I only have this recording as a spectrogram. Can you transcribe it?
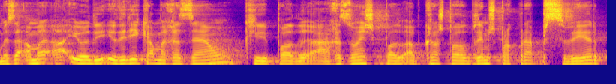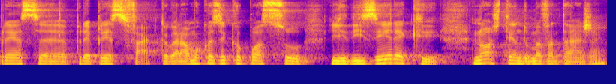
mas há uma, eu, eu, diria que há uma razão que pode. Há razões que, pode, que nós podemos procurar perceber para, essa, para, para esse facto. Agora, há uma coisa que eu posso lhe dizer é que nós, tendo uma vantagem,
